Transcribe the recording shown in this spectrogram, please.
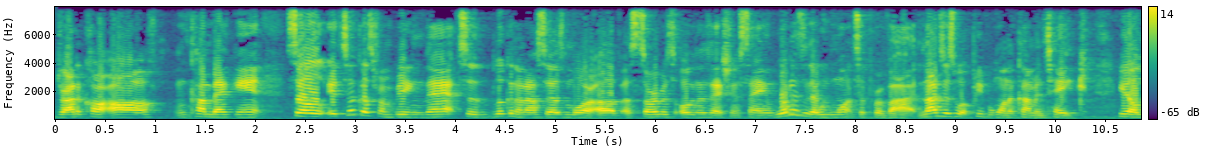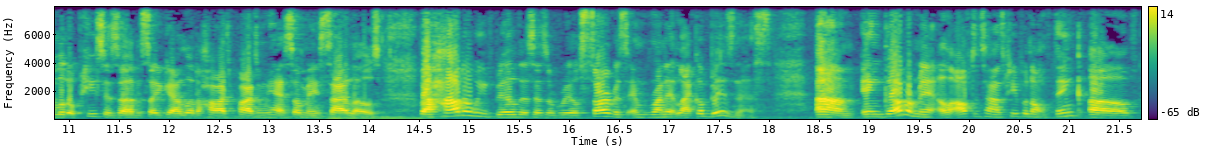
drive the car off, and come back in. So it took us from being that to looking at ourselves more of a service organization, saying what is it that we want to provide, not just what people want to come and take you know, little pieces of. And so you got a little hodgepodge, and we had so many silos. But how do we build this as a real service and run it like a business? Um, in government, oftentimes people don't think of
